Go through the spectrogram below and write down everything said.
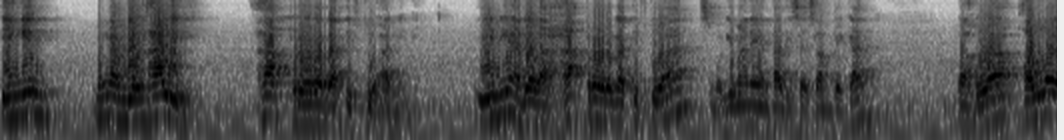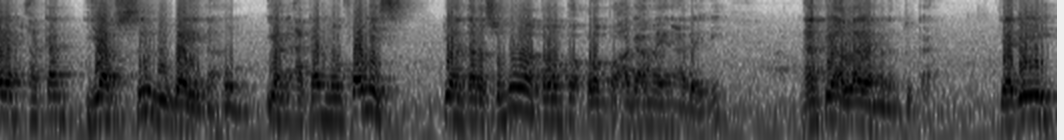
ingin mengambil alih hak prerogatif Tuhan ini. Ini adalah hak prerogatif Tuhan sebagaimana yang tadi saya sampaikan bahwa Allah yang akan yafsilu bainahum yang akan memfonis di antara semua kelompok-kelompok agama yang ada ini nanti Allah yang menentukan. Jadi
